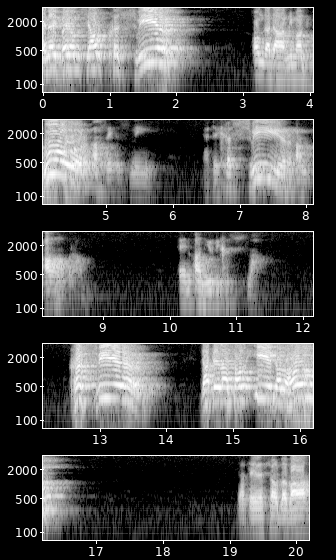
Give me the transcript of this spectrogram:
En hy by homself gesweer omdat daar niemand hoor as hy is nie het hy gesweer aan Abraham en aan hierdie geslag. Gesweer dat hulle sal edel hou dat hulle sal bewaar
